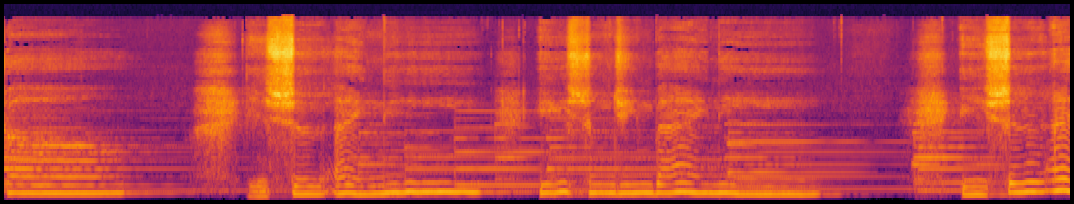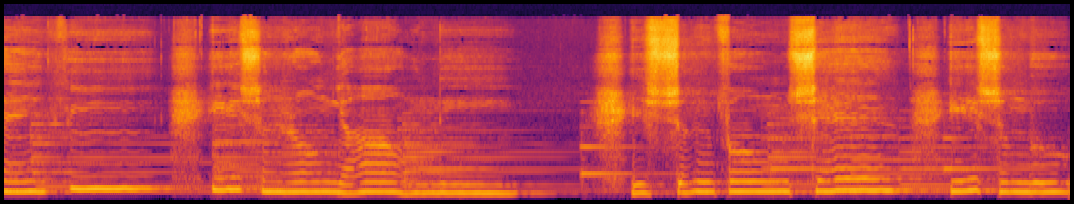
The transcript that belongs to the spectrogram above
呼召。一生爱你，一生敬拜你，一生爱你，一生荣耀你。一生奉献，一生不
